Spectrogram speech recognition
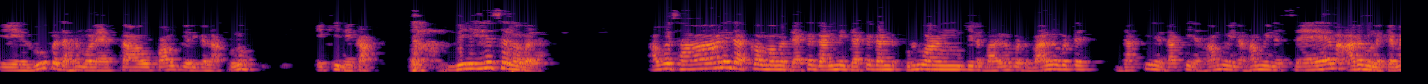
ඒ රූප ධර්ම වල ඇත්තා වූ පෞද්ගලික ලක්ෂණ එකිනෙක වෙහෙස නොබල අවසානයේ දක්වා මම දැක ගන්නේ දැක ගන්න පුළුවන් කියලා බලනකොට බලනකොට දකින්න දකින්න හමු වෙන හමු වෙන සෑම අරමුණකම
